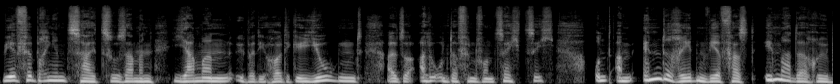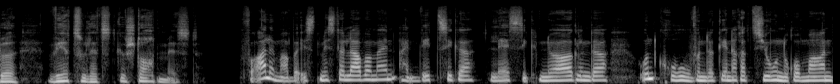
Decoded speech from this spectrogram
Wir verbringen Zeit zusammen, jammern über die heutige Jugend, also alle unter 65, und am Ende reden wir fast immer darüber, wer zuletzt gestorben ist. Vor allem aber ist Mr. Loverman ein witziger, lässig nörgelnder und groovender Generationenroman,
